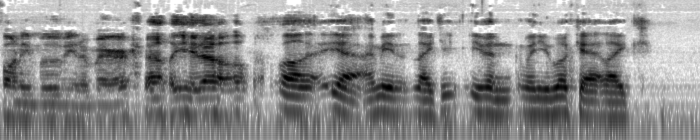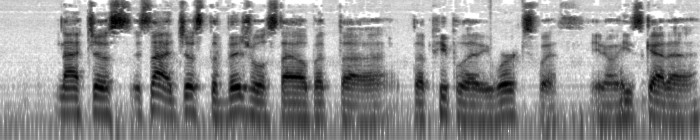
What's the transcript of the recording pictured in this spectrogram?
funny movie in America, you know? Well, yeah, I mean, like even when you look at like not just it's not just the visual style, but the the people that he works with. You know, he's got a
